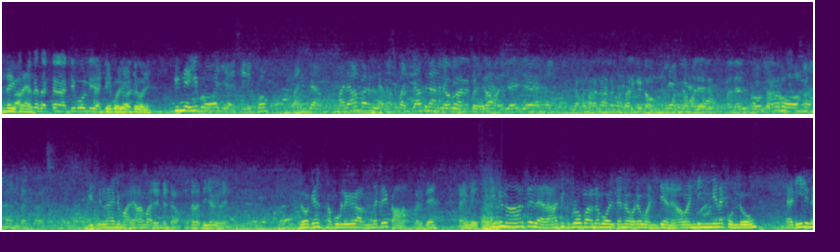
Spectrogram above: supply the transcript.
എന്താ അഭിപ്രായം? അടിപൊളി അടിപൊളി അടിപൊളി പിന്നെ ഈ ബ്രോ അല്ലേ ശരിക്കും പഞ്ചാബ് മലയാളം പറഞ്ഞില്ല? പക്ഷെ പഞ്ചാബിലാണ് കിട്ടുന്നതായിട്ട് മലയാളി മലയാളി കിട്ടിനായിട്ട് മലയാളം പറയുന്നുണ്ട് കേട്ടോ. ശ്രദ്ധിച്ചോ ഇങ്ങനെ? ഇതൊക്കെ അപ്പോൾ പുള്ളിക്ക് കറന്നിട്ട് കാണാം. വെറുതെ ടൈം വേസ്റ്റ് ഇത് നേരത്തെ അല്ല? റാസിക് ബ്രോ പറഞ്ഞ പോലെ തന്നെ ഓരോ വണ്ടിയാണ്. ആ വണ്ടി ഇങ്ങനെ കൊണ്ടുപോകും. അടിയിലില്ല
